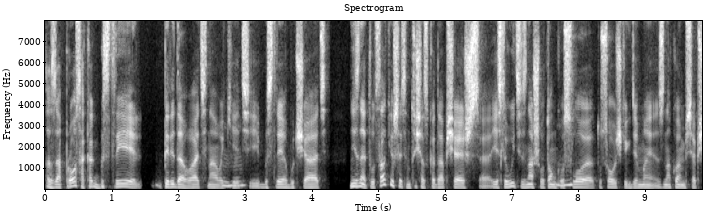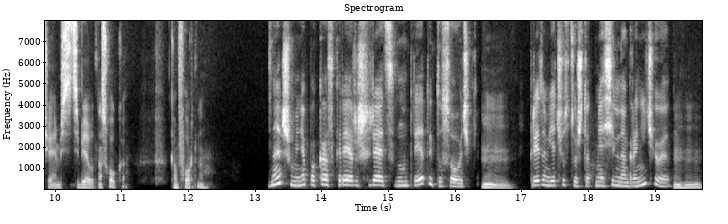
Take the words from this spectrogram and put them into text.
запрос, а как быстрее передавать навыки Мгм. эти, быстрее обучать. Не знаю, ты вот сталкиваешься с этим, ты сейчас, когда общаешься, если выйти из нашего тонкого Мгм. слоя тусовочки, где мы знакомимся, общаемся, тебе вот насколько комфортно? Знаешь, у меня пока скорее расширяется внутри этой тусовочки. М, При этом я чувствую, что это меня сильно ограничивает, мгм,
